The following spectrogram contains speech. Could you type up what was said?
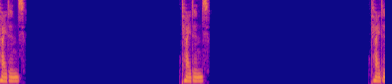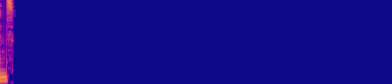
Titans. Titans. Titans.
